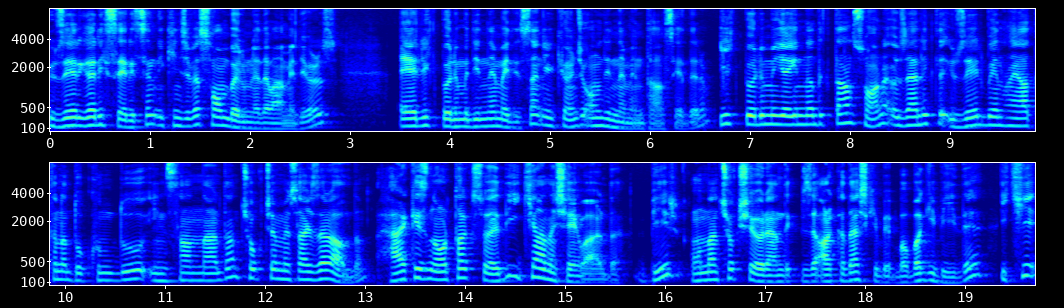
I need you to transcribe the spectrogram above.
Üzeyir Garih serisinin ikinci ve son bölümüne devam ediyoruz. Eğer ilk bölümü dinlemediysen ilk önce onu dinlemeni tavsiye ederim. İlk bölümü yayınladıktan sonra özellikle Üzeyir Bey'in hayatına dokunduğu insanlardan çokça mesajlar aldım. Herkesin ortak söylediği iki ana şey vardı. Bir, ondan çok şey öğrendik bize arkadaş gibi, baba gibiydi. İki,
